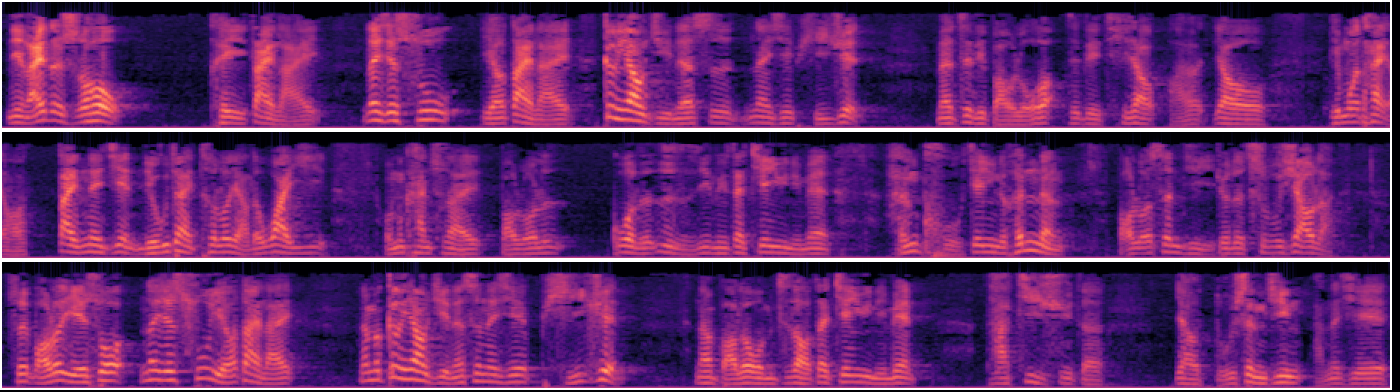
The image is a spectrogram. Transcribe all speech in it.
你来的时候可以带来那些书也要带来。更要紧的是那些疲倦。那这里保罗这里提到啊，要提摩太啊带那件留在特罗亚的外衣。我们看出来保罗的过的日子，因为在监狱里面很苦，监狱里很冷，保罗身体觉得吃不消了，所以保罗也说那些书也要带来。那么更要紧的是那些疲倦。那保罗我们知道，在监狱里面，他继续的要读圣经啊，那些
